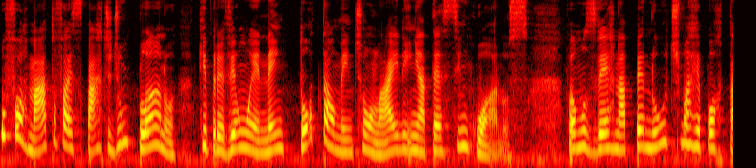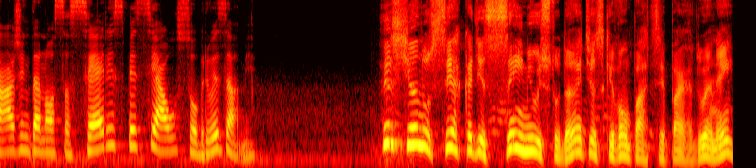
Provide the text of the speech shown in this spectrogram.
o formato faz parte de um plano que prevê um Enem totalmente online em até cinco anos. Vamos ver na penúltima reportagem da nossa série especial sobre o exame. Este ano, cerca de 100 mil estudantes que vão participar do Enem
